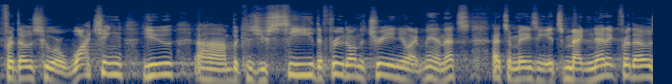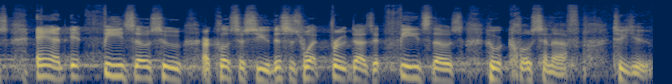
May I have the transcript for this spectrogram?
for those who are watching you um, because you see the fruit on the tree and you're like, man, that's, that's amazing. It's magnetic for those and it feeds those who are closest to you. This is what fruit does it feeds those who are close enough to you.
